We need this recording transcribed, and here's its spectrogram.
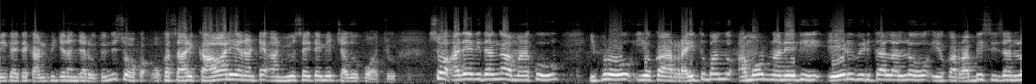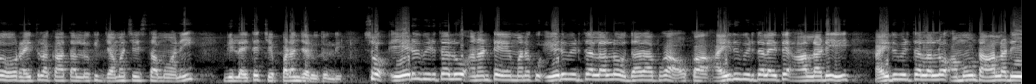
మీకైతే కనిపించడం జరుగుతుంది. సో ఒక ఒకసారి కావాలి అని అంటే ఆ న్యూస్ అయితే మీరు చదువుకోవచ్చు. సో అదే విధంగా మనకు ఇప్పుడు ఈ యొక్క రైతు బంధు అమౌంట్ అనేది ఏడు విడతలలో ఈ యొక్క రబీ సీజన్లో రైతుల ఖాతాల్లోకి జమ చేస్తాము అని వీళ్ళైతే చెప్పడం జరుగుతుంది. సో ఏడు విడతలు అనంటే మనకు ఏడు విడతలలో దాదాపుగా ఒక ఐదు విడతలు అయితే ఆల్రెడీ ఐదు విడతలలో అమౌంట్ ఆల్రెడీ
